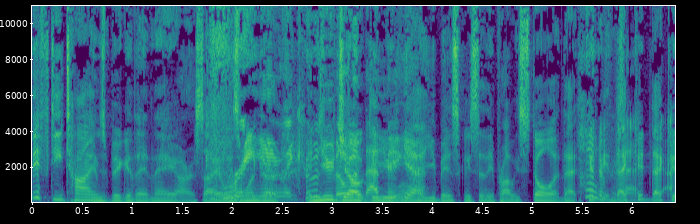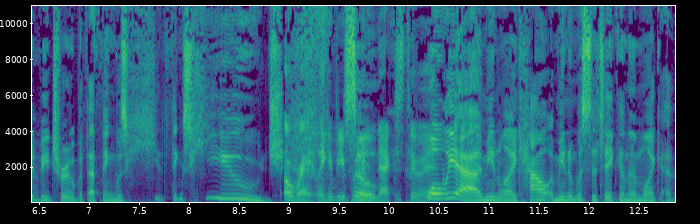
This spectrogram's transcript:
50 times bigger than they are. So I always Right, wonder like, and you joke you, thing? yeah, Yeah. you basically said they probably stole it. That could be that could that yeah. could be true, but that thing was hu- thing's huge. Oh right, like if you put So- them next to it. Well, yeah, I mean, like how? I mean, it must have taken them like a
